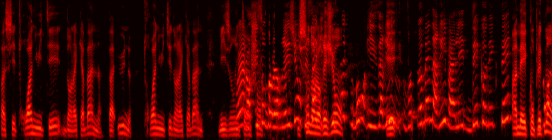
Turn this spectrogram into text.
passer trois nuitées dans la cabane, pas une, trois nuitées dans la cabane. Mais ils ont Ouais, été alors qu'ils sont dans leur région, Ils sont dans leur région ça bon. Ils arrivent et votre domaine arrive à les déconnecter ah mais dans leur complètement,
